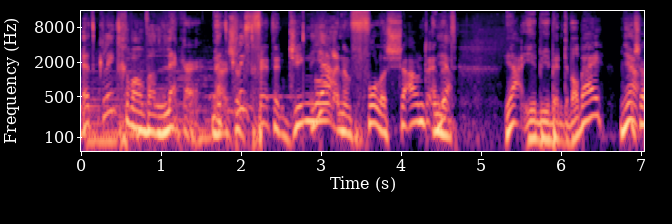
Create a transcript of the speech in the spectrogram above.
Het klinkt gewoon wel lekker. Nou, het een klinkt soort vette jingle Ja. en een volle sound. En Ja. het, ja, je, je bent er wel bij. Ja. Zo.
